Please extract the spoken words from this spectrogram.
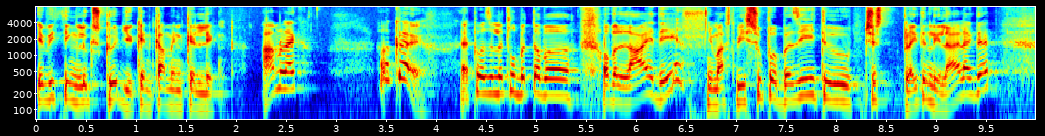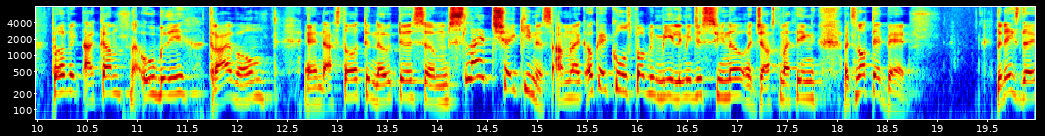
everything looks good. You can come and collect. I'm like okay that was a little bit of a of a lie there. You must be super busy to just blatantly lie like that. Perfect. I come I uber there drive home and i start to notice some slight shakiness. I'm like okay cool it's probably me. Let me just you know adjust my thing. It's not that bad. The next day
